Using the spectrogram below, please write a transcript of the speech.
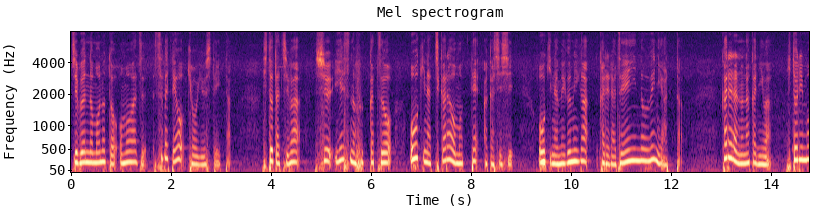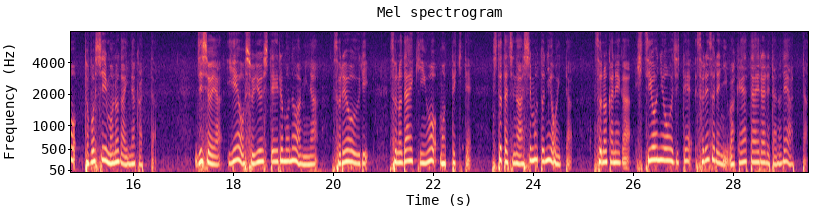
自分のものと思わず、すべてを共有していた。人たちは主イエスの復活を大きな力を持って証しし、大きな恵みが彼ら全員の上にあった。彼らの中には一人も乏しい者がいなかった。辞書や家を所有している者は皆それを売りその代金を持ってきて人たちの足元に置いた。その金が必要に応じてそれぞれに分け与えられたのであった。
